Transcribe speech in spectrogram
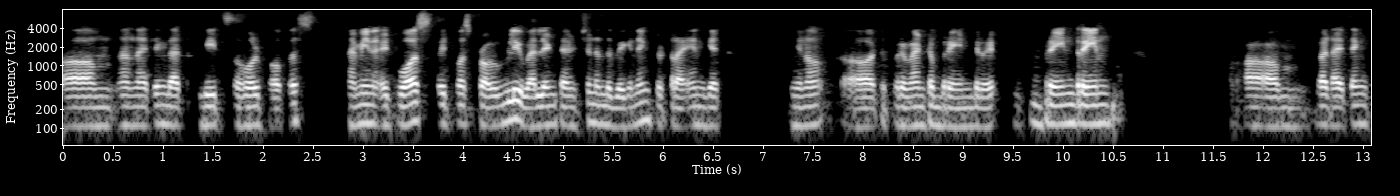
Um, and I think that beats the whole purpose. I mean, it was it was probably well intentioned in the beginning to try and get, you know, uh, to prevent a brain dra- brain drain. Um, but I think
